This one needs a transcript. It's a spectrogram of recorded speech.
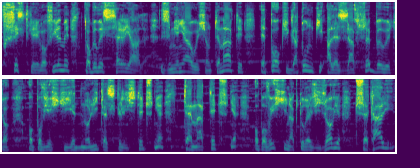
Wszystkie jego filmy to były seriale. Zmieniały się tematy, epoki, gatunki, ale zawsze były to opowieści jednolite stylistycznie, tematycznie, opowieści, na które widzowie czekali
